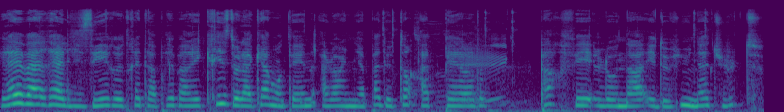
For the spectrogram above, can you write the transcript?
Rêve à réaliser, retraite à préparer, crise de la quarantaine, alors il n'y a pas de temps à perdre. Parfait, Lona est devenue une adulte.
